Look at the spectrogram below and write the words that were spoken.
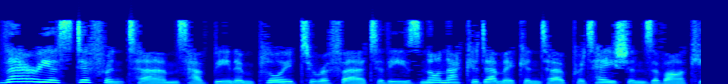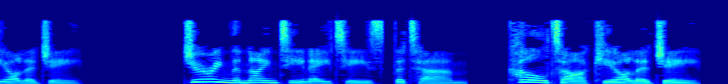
Various different terms have been employed to refer to these non-academic interpretations of archaeology. During the 1980s, the term cult archaeology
